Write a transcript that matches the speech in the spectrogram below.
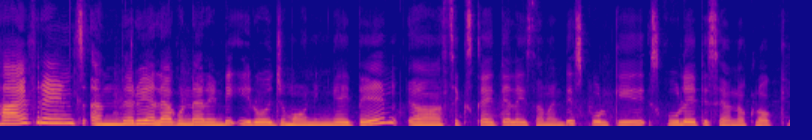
హాయ్ ఫ్రెండ్స్ అందరూ ఎలాగున్నారండి? ఈరోజు మార్నింగ్ అయితే సిక్స్కి అయితే లేసామండి. స్కూల్కి స్కూల్ అయితే సెవెన్ ఓ క్లాక్కి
